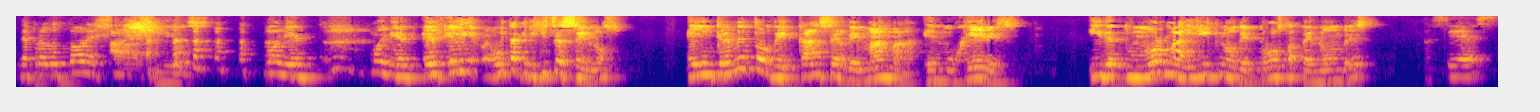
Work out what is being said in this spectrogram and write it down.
de productores. Así es. Muy bien, muy bien. El, el- ahorita que dijiste senos, el incremento de cáncer de mama en mujeres y de tumor maligno de próstata en hombres, Así es.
